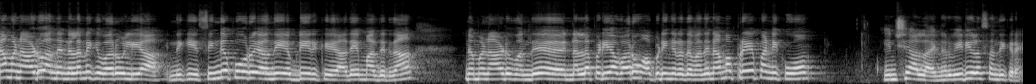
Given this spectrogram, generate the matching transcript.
நம்ம நாடும் அந்த நிலைமைக்கு வரும் இல்லையா? இன்னைக்கு சிங்கப்பூர் வந்து எப்படி இருக்கு? அதே மாதிரி தான் நம்ம நாடு வந்து நல்லபடியாக வரும் அப்படிங்கிறத வந்து நம்ம ப்ரே பண்ணிக்குவோம். இன்ஷால்லா இன்னொரு வீடியோவில் சந்திக்கிறேன்.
